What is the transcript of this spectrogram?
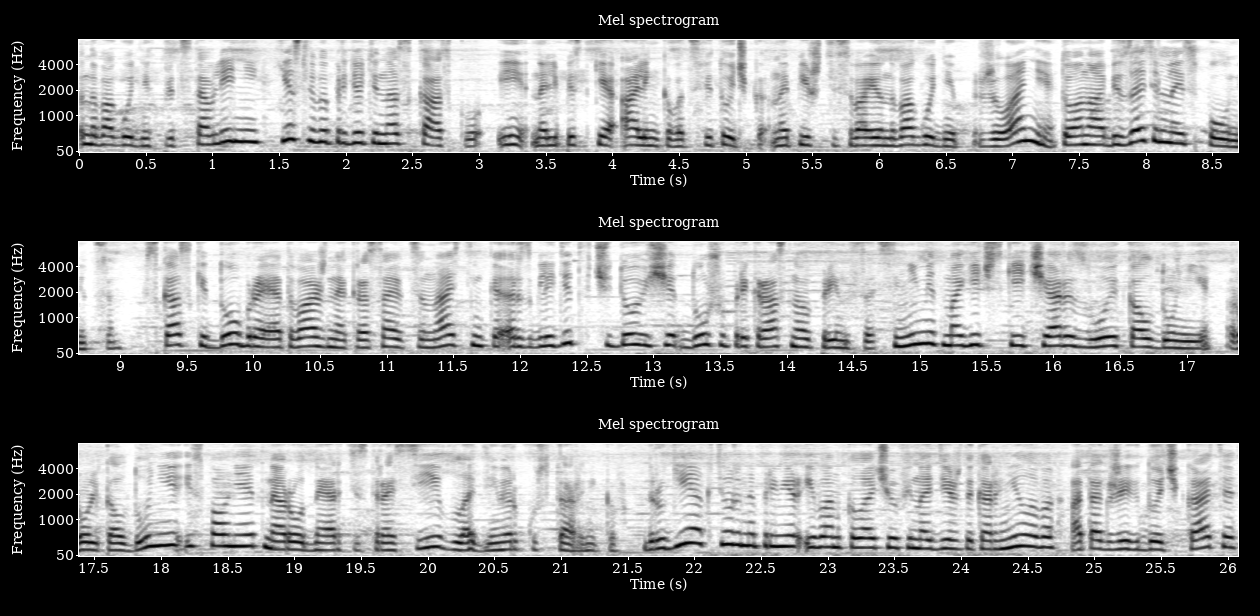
новогодних представлений, если вы придете на сказку и на лепестке аленького цветочка напишите свое новогоднее желание, то оно обязательно исполнится. В сказке добрая и отважная красавица Настенька разглядит в чудовище душу прекрасного принца, снимет магические чары злой колдуньи. Роль колдуньи исполняет народный артист России Владимир Кустарников. Другие актеры, например, Иван Калачев и Надежда Корнилова, а также их дочь Катя,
